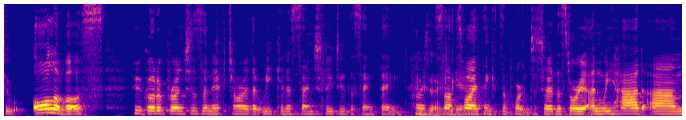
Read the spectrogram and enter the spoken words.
to all of us who go to brunches and iftar that we can essentially do the same thing. So that's Exactly. why I think it's important to share the story. And we had um,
